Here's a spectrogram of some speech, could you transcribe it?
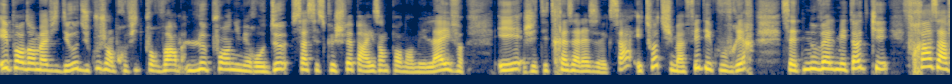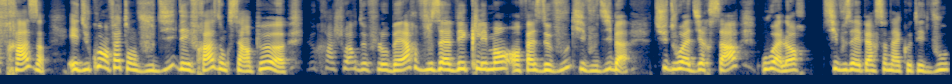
et pendant ma vidéo, du coup, j'en profite pour voir le point numéro 2. Ça, c'est ce que je fais par exemple pendant mes lives et j'étais très à l'aise avec ça. Et toi, tu m'as fait découvrir cette nouvelle méthode qui est phrase à phrase. Et du coup, en fait, on vous dit des phrases. Donc, c'est un peu euh, crachoir de Flaubert. Vous avez Clément en face de vous qui vous dit, bah, tu dois dire ça. Ou alors, si vous avez personne à côté de vous,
